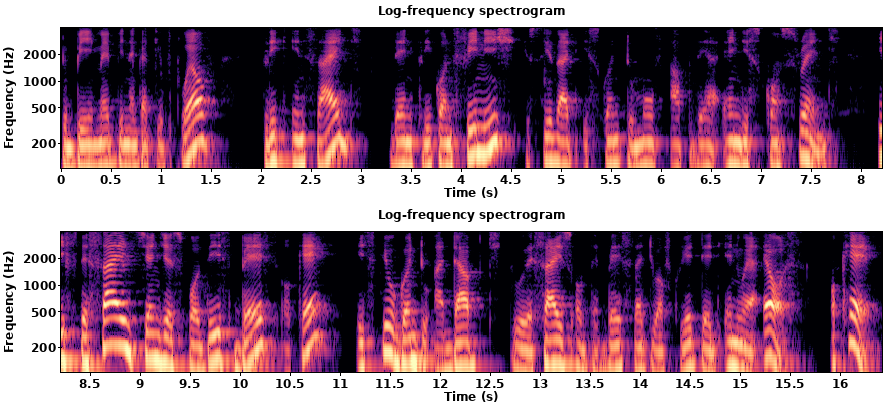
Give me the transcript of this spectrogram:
to be maybe negative 12. Click inside, then click on finish. You see that it's going to move up there and it's constrained. If the size changes for this base, okay, it's still going to adapt to the size of the base that you have created anywhere else. Okay,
